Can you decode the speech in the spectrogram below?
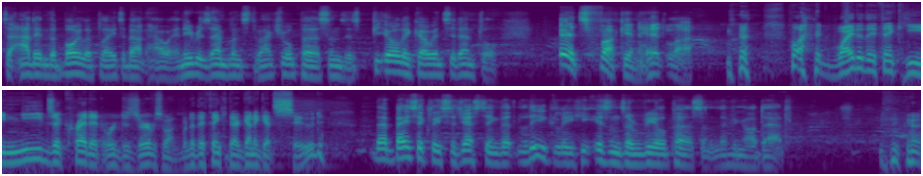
to add in the boilerplate about how any resemblance to actual persons is purely coincidental. It's fucking Hitler. why, why do they think he needs a credit or deserves one? What do they think they're going to get sued? they're basically suggesting that legally he isn't a real person living or dead.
